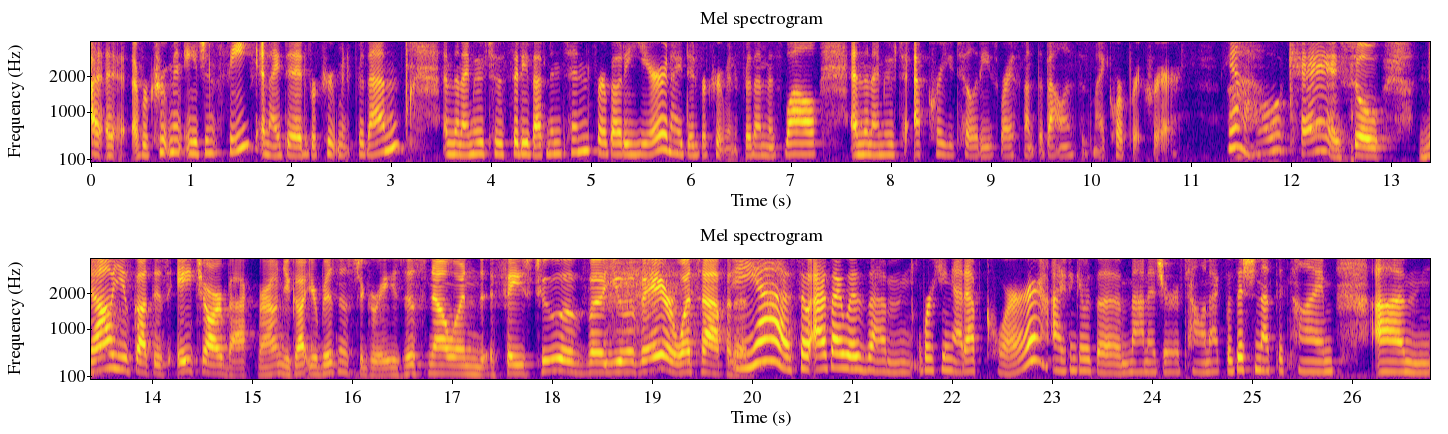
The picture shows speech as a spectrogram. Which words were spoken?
a, a, recruitment agency, and I did recruitment for them. And then I moved to the city of Edmonton for about a year, and I did recruitment for them as well. And then I moved to Epcor Utilities, where I spent the balance of my corporate career. Yeah. Okay. So now you've got this HR background. You got your business degree. Is this now in phase two of uh, U of A, or what's happening? Yeah. So as I was um, working at Epcor, I think I was a manager of talent acquisition at the time. Um,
